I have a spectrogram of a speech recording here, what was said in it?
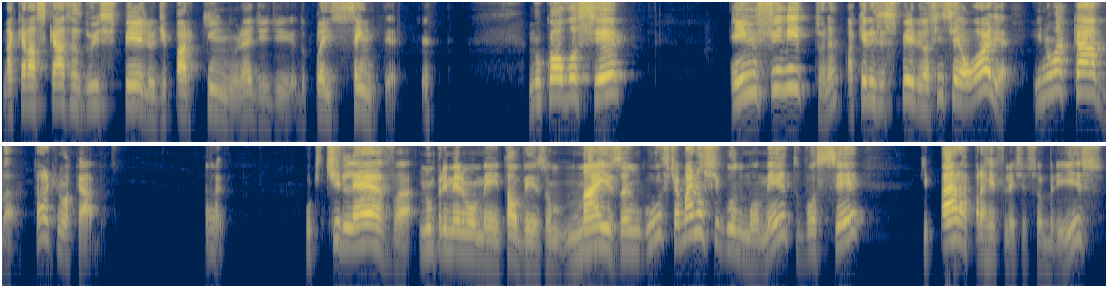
naquelas casas do espelho de parquinho, né, de, de do play center, no qual você é infinito, né? Aqueles espelhos assim, você olha e não acaba. Claro que não acaba. O que te leva, num primeiro momento, talvez mais angústia, mas no segundo momento, você que para para refletir sobre isso,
